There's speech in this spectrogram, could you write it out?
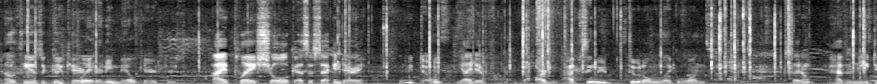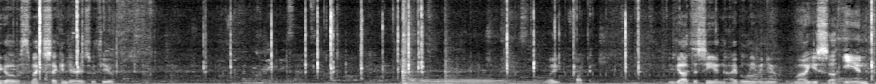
Palutena's a good Do you character. play any male characters? I play Shulk as a secondary. No, you don't. Yeah, I do. Hard. I've seen you do it only like once. Because I don't have the need to go with my secondaries with you. Uh, wait, fuck. You got this, Ian. I believe in you. Wow, you suck, Ian.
